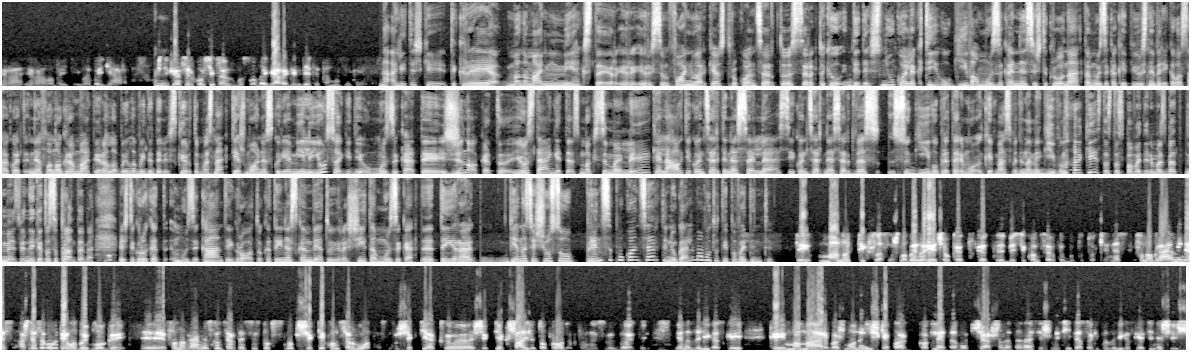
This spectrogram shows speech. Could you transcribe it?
yra, yra labai, labai gera. Aš tikiuosi ir klausytojams bus labai gera girdėti tą muziką. Na, alitiškai tikrai, mano manimu, mėgsta ir, ir, ir simfoninių orkestrų koncertus, ir tokių didesnių kolektyvų gyvą muziką, nes iš tikrųjų, na, ta muzika, kaip jūs nebereikalas sakot, ne fonograma, tai yra labai labai didelis skirtumas. Na, tie žmonės, kurie myli jūsų agidėjų muziką, tai žino, kad jūs tengiatės maksimaliai keliauti į koncertinės sales, į koncertinės erdves su gyvų pritarimu, kaip mes vadiname gyvų. Na, keistas tas pavadinimas, bet mes vieni kitus suprantame. Iš tikrųjų, kad muzikantai grotų, kad tai neskambėtų įrašyta muzika. E, tai yra vienas iš jūsų principų koncertinių, galima būtų tai pavadinti? Tai mano tikslas, aš labai norėčiau, kad, kad visi koncertai būtų tokie. Nes fonograminės, aš nesakau, tai labai blogai. E, fonograminis koncertas jis toks, nu, šiek tiek konservuotas, nu, šiek tiek, e, šiek tiek šaldyto produkto, nesįsivaizduoju. Tai vienas dalykas, kai, kai mama arba žmona iškepa kotletą, va čia šalia tavęs išmesytės, o kitas dalykas, kai atsineši iš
